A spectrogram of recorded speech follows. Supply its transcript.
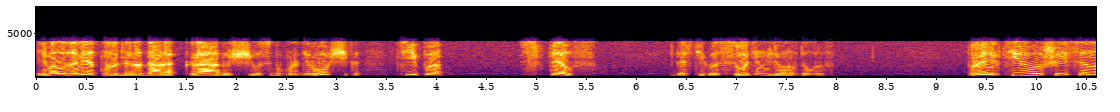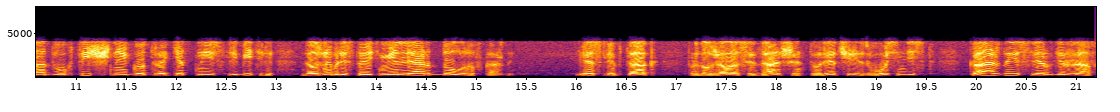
или малозаметного для радара крадущегося бомбардировщика типа «Стелс» достигла сотен миллионов долларов. Проектировавшиеся на 2000 год ракетные истребители должны были стоить миллиард долларов каждый. Если б так продолжалось и дальше, то лет через 80 каждая из сверхдержав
